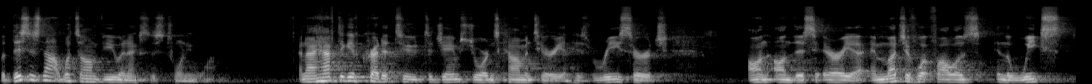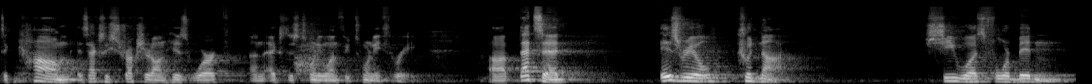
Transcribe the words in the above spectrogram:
But this is not what's on view in Exodus 21. And I have to give credit to, to James Jordan's commentary and his research on, on this area. And much of what follows in the weeks to come is actually structured on his work on Exodus 21 through 23. Uh, that said, Israel could not. She was forbidden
